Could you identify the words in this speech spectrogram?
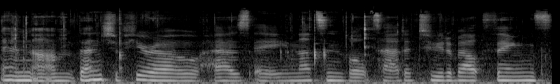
and um, Ben Shapiro has a nuts and bolts attitude about things.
